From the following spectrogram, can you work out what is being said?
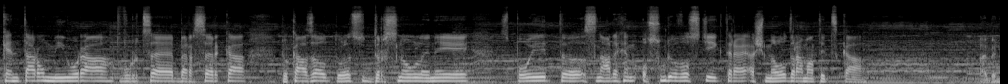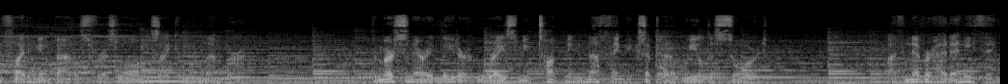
Kentaro Miura, tvůrce Berserka, dokázal tuhle drsnou linii spojit s nádechem osudovosti, která je až melodramatická. I've been fighting in battles for as long as I can remember. The mercenary leader who raised me taught me nothing except how to wield a sword. I've never had anything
